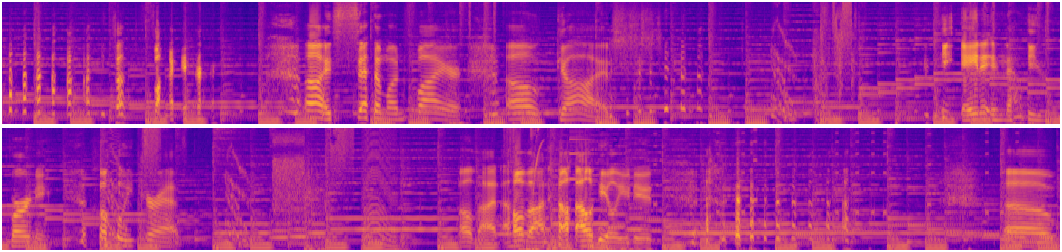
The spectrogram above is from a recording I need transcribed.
Oh, I set him on fire. Oh, God. he ate it and now he's burning. Holy crap. Hold on, hold on. I'll, I'll heal you, dude. um,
